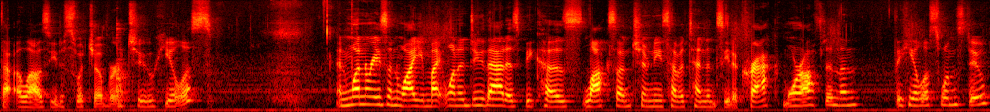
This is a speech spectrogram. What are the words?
That allows you to switch over to heelless. And one reason why you might want to do that is because Loxon chimneys have a tendency to crack more often than the heelless ones do.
